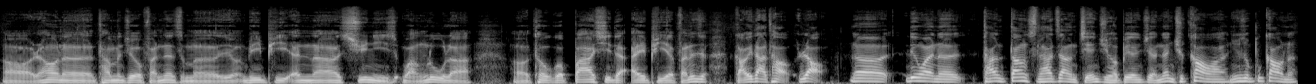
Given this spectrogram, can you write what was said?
哦，然后呢，他们就反正什么用 VPN 啊、虚拟网络啦，哦，透过巴西的 IP 啊，反正就搞一大套绕。那另外呢，他当时他这样检举和，别人讲，那你去告啊，你为什么不告呢？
